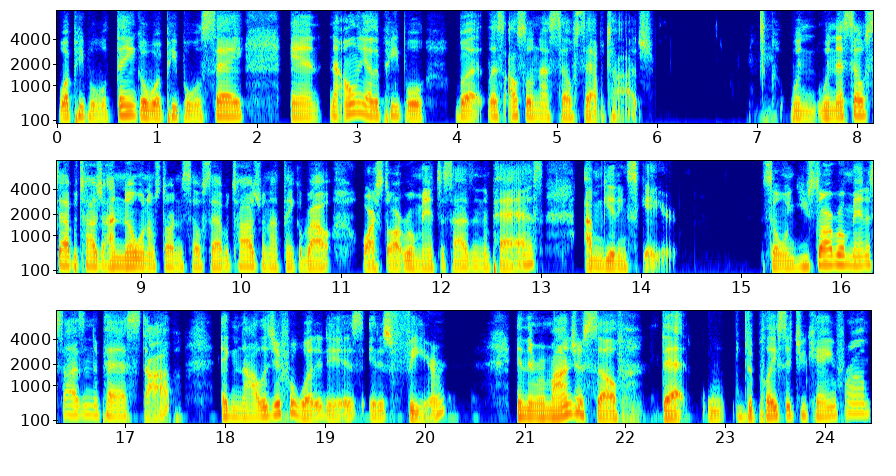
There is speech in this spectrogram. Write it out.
what people will think or what people will say. And not only other people, but let's also not self-sabotage when when that self-sabotage i know when i'm starting to self-sabotage when i think about or i start romanticizing the past i'm getting scared so when you start romanticizing the past stop acknowledge it for what it is it is fear and then remind yourself that the place that you came from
